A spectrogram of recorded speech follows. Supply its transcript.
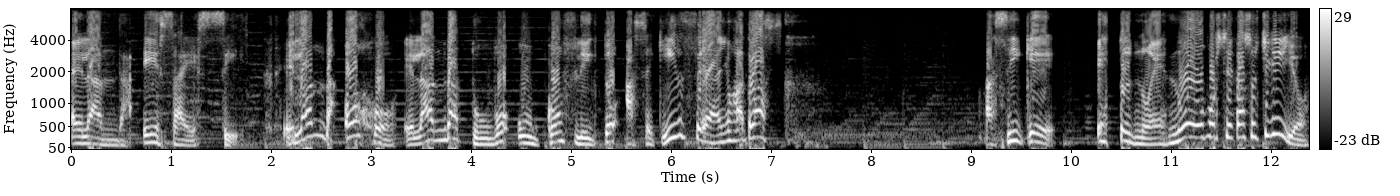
El ANDA, esa es, sí. El ANDA, ojo, el ANDA tuvo un conflicto hace 15 años atrás. Así que esto no es nuevo por si acaso, chiquillos.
